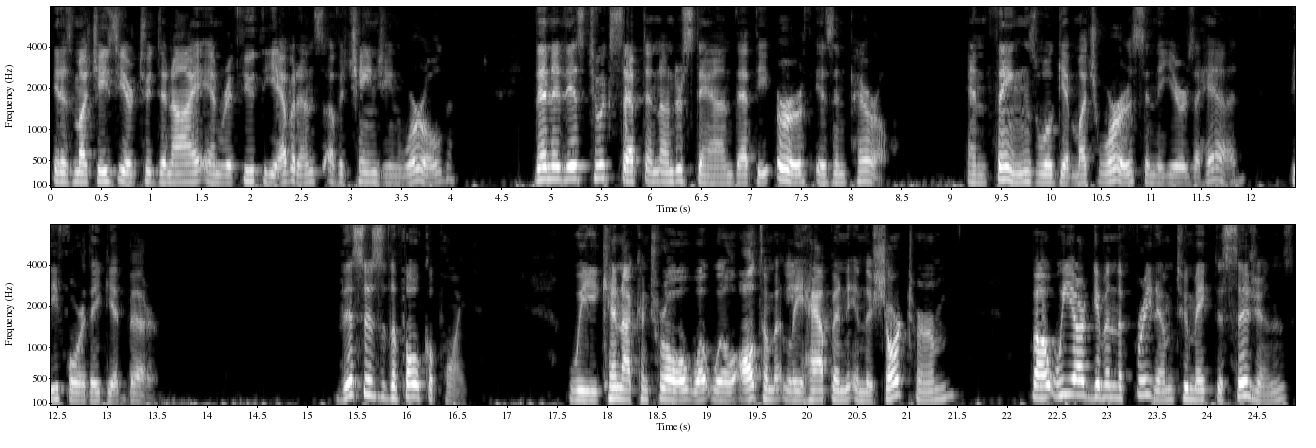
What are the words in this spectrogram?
It is much easier to deny and refute the evidence of a changing world than it is to accept and understand that the earth is in peril and things will get much worse in the years ahead before they get better. This is the focal point. We cannot control what will ultimately happen in the short term, but we are given the freedom to make decisions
